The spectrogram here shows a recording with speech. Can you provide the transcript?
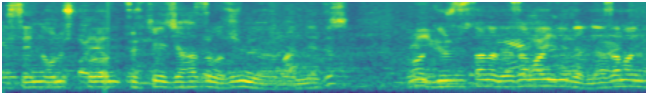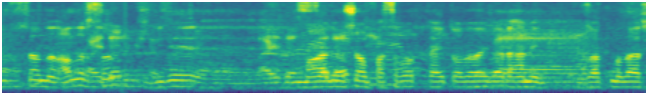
Ee, senin 13 Pro'nun Türkiye cihazı mı bilmiyorum hani nedir. Ama Gürcistan'a ne zaman gelir? Ne zaman Gürcistan'dan alırsan bir de e, malum şu an pasaport kayıt olayları hani uzatmalar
